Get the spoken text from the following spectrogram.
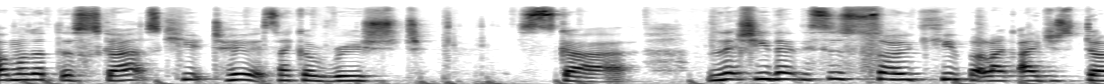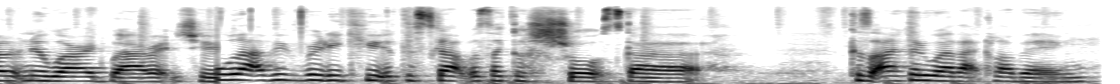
Oh my god, the skirt's cute too. It's like a ruched skirt. Literally, like, this is so cute, but like I just don't know where I'd wear it to. Oh, that'd be really cute if the skirt was like a short skirt. Because I could wear that clubbing.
